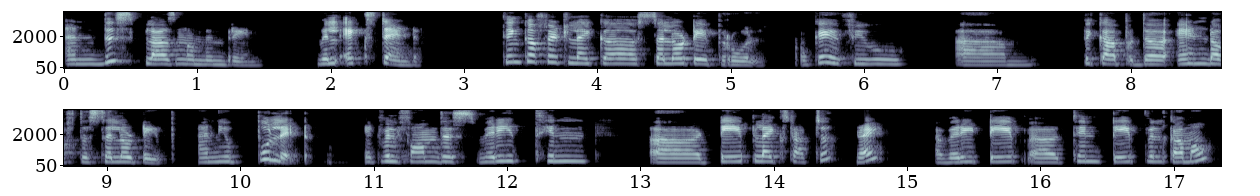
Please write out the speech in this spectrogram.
and this plasma membrane will extend. Think of it like a sellotape roll. Okay, if you um, pick up the end of the sellotape and you pull it, it will form this very thin uh, tape-like structure, right? A very tape, uh, thin tape will come out.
